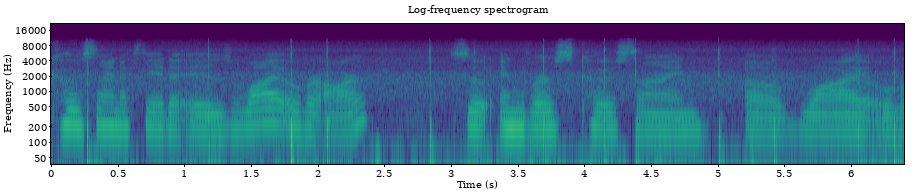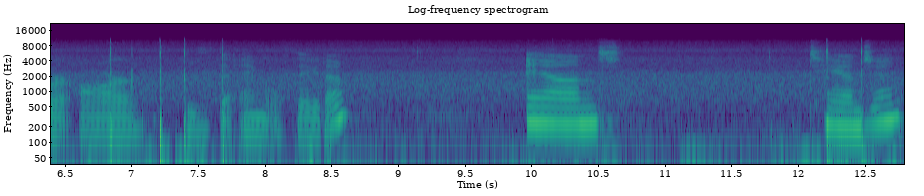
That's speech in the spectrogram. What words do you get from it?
cosine of theta is y over r. So inverse cosine of y over r is the angle theta. And tangent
